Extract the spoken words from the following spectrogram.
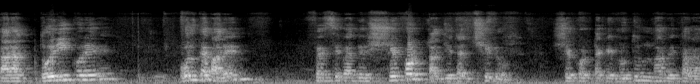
তারা তৈরি করে বলতে পারেন ফেসিবাদের শেকড়টা যেটা ছিল, শেকড়টাকে নতুনভাবে তারা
